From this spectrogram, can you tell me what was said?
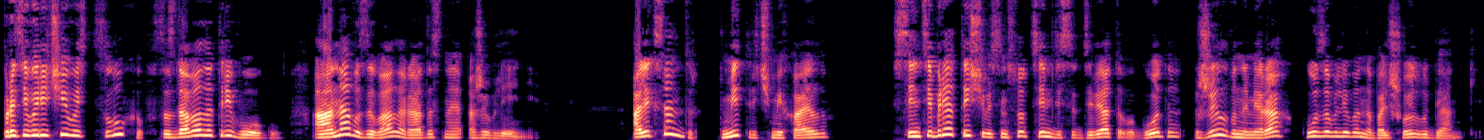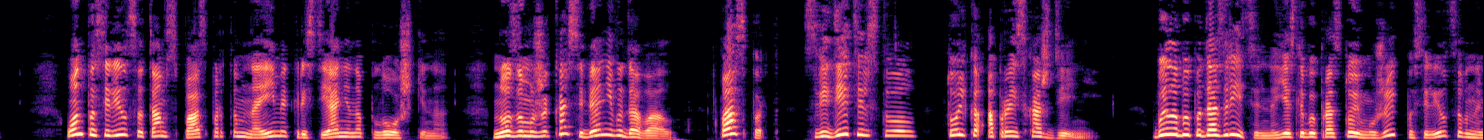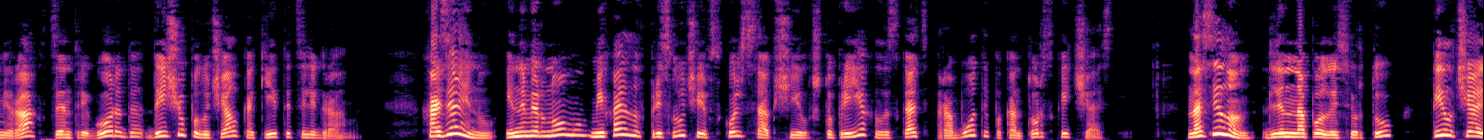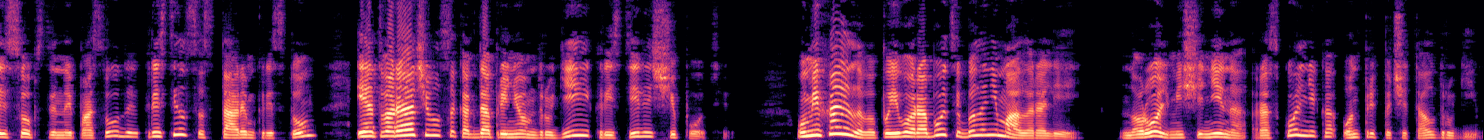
Противоречивость слухов создавала тревогу, а она вызывала радостное оживление. Александр Дмитриевич Михайлов с сентября 1879 года жил в номерах Кузовлева на Большой Лубянке. Он поселился там с паспортом на имя крестьянина Плошкина, но за мужика себя не выдавал. Паспорт свидетельствовал только о происхождении. Было бы подозрительно, если бы простой мужик поселился в номерах в центре города, да еще получал какие-то телеграммы. Хозяину и номерному Михайлов при случае вскользь сообщил, что приехал искать работы по конторской части. Носил он длиннополый сюртук, пил чай из собственной посуды, крестился старым крестом и отворачивался, когда при нем другие крестились щепотью. У Михайлова по его работе было немало ролей, но роль мещанина-раскольника он предпочитал другим.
